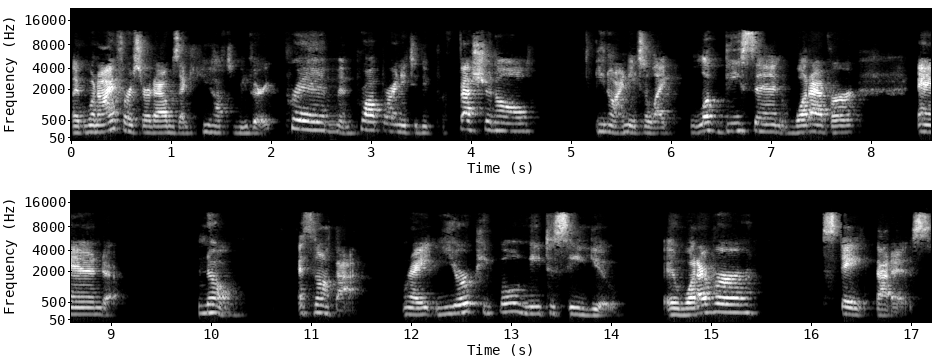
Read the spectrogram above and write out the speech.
Like when I first started, I was like, you have to be very prim and proper. I need to be professional. You know, I need to like look decent, whatever. And no, it's not that, right? Your people need to see you in whatever state that is.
